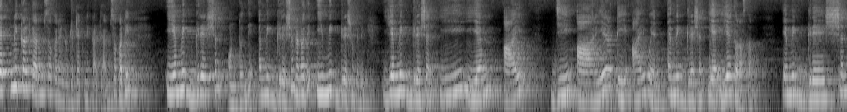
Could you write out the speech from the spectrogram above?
టెక్నికల్ టర్మ్స్ ఒక రెండు ఉంటాయి. టెక్నికల్ టర్మ్స్ ఒకటి ఎమిగ్రేషన్ ఉంటుంది. ఎమిగ్రేషన్ రెండవది ఇమిగ్రేషన్ ఉంటుంది. Emigration E M I G R A T I O N emigration E ఏతో రాస్తాం. ఎమిగ్రేషన్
